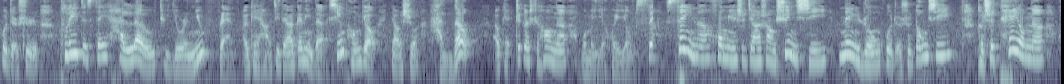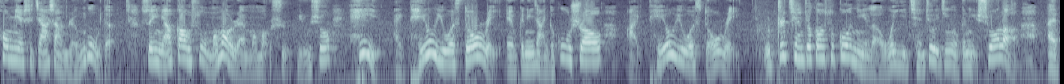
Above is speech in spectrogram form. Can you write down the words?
或者是 Please say hello to your new friend。OK，好，记得要跟你的新朋友要说 hello。OK，这个时候呢，我们也会用 say。say 呢后面是加上讯息、内容或者是东西，可是 tell 呢后面是加上人物的，所以你要告诉某某人某某事。比如说，Hey，I tell you a story。哎，我跟你讲一个故事哦。I tell you a story。我之前就告诉过你了，我以前就已经有跟你说了。I've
